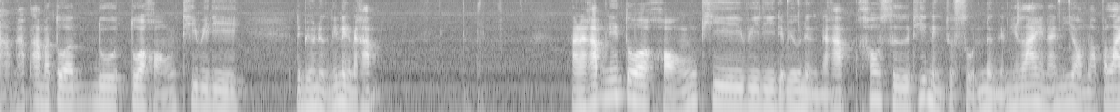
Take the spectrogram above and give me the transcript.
3นะครับอะมาตัวดูตัวของ TVD W1 นิดนึงนะครับอ่านะครับนี่ตัวของ TVD W1 นะครับ เข้าซื้อที่ 1.01นนี้ไล่นะ นี่ยอมรับว่าไล่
